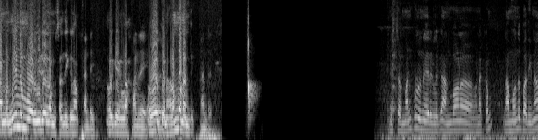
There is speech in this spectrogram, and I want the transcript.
நம்ம மீண்டும் ஒரு வீடியோல நம்ம சந்திக்கலாம். நன்றி. ஓகேங்களா? நன்றி. ஓகேண்ணா ரொம்ப நன்றி. நன்றி. மிஸ்டர் மண்புழு நேயர்களுக்கு அன்பான வணக்கம். நம்ம வந்து பார்த்தீங்கன்னா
